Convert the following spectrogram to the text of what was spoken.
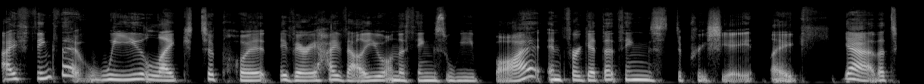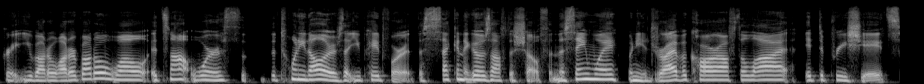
I think that we like to put a very high value on the things we bought and forget that things depreciate. Like, yeah, that's great. You bought a water bottle. Well, it's not worth the $20 that you paid for it the second it goes off the shelf. In the same way, when you drive a car off the lot, it depreciates.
